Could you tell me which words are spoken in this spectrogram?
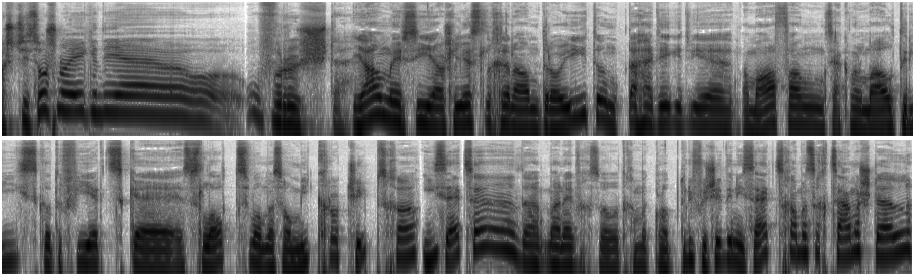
Kannst du dich sonst noch irgendwie äh, aufrüsten? Ja, wir sind ja schließlich ein Android und der hat irgendwie am Anfang, sagen wir mal, 30 oder 40 äh, Slots, wo man so Mikrochips kann einsetzen kann. Da hat man einfach so, da kann man, glaube drei verschiedene Sets kann man sich zusammenstellen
